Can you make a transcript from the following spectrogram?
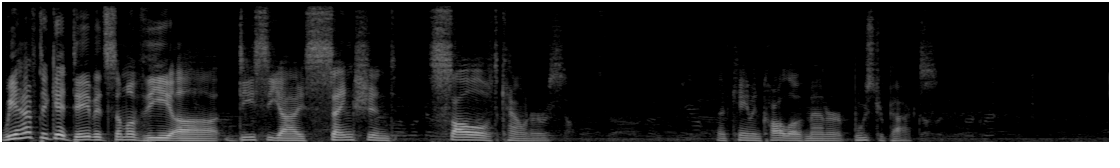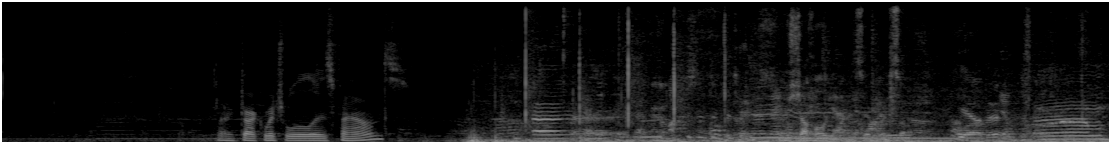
We have to get David some of the uh, DCI sanctioned solved counters that came in Karlov Manor booster packs. Our Dark Ritual is found. Uh, Gonna shuffle again. So yeah, but, um,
